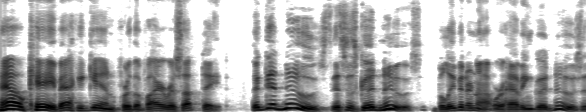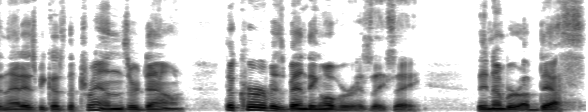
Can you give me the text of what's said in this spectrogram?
Okay, back again for the virus update. The good news this is good news. Believe it or not, we're having good news, and that is because the trends are down. The curve is bending over, as they say. The number of deaths,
